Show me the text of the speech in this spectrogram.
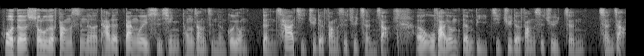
获得收入的方式呢，他的单位时薪通常只能够用等差级距的方式去成长，而无法用等比级距的方式去成成长。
